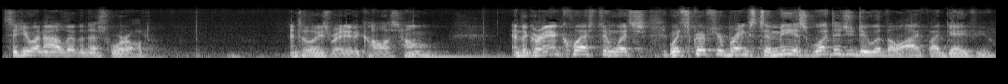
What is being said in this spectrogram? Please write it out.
So you and I live in this world until he's ready to call us home. And the grand question which, which Scripture brings to me is what did you do with the life I gave you?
